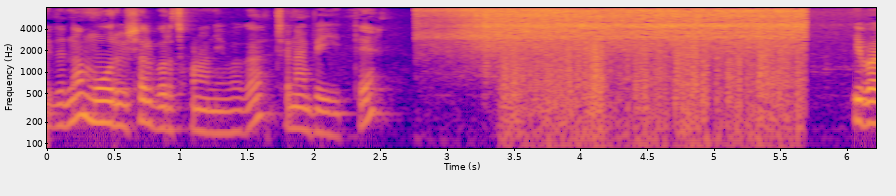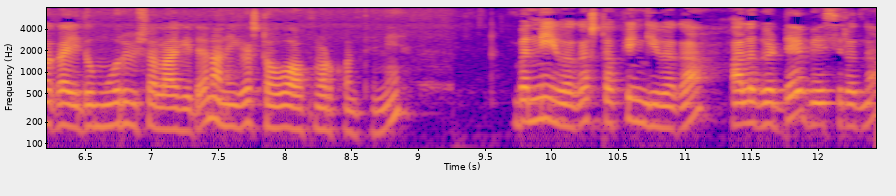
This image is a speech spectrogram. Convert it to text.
ಇದನ್ನು ಮೂರು ವಿಷಲ್ ಬರ್ಸ್ಕೊಳೋಣ ಇವಾಗ. ಚೆನ್ನಾಗಿ ಬೇಯುತ್ತೆ. ಇವಾಗ ಇದು ಮೂರು ವಿಷಲ್ ಆಗಿದೆ. ನಾನೀಗ ಸ್ಟವ್ ಆಫ್ ಮಾಡ್ಕೊತೀನಿ. ಬನ್ನಿ, ಇವಾಗ ಸ್ಟಫಿಂಗ್ ಇವಾಗ. ಆಲೂಗಡ್ಡೆ ಬೇಯಿಸಿರೋದನ್ನ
